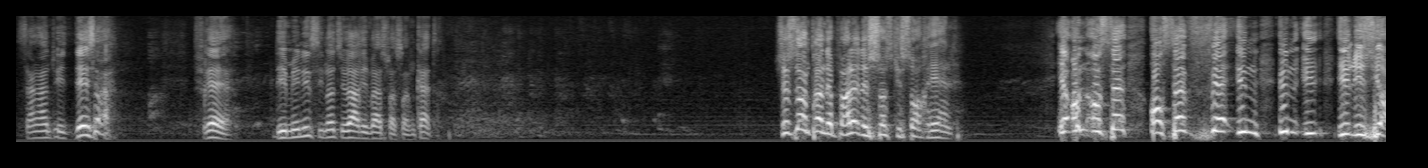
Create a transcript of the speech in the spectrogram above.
58. Déjà, frère, diminue, sinon tu vas arriver à 64. Je suis en train de parler de choses qui sont réelles. Et on, s'est, on s'est fait une, une, illusion.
